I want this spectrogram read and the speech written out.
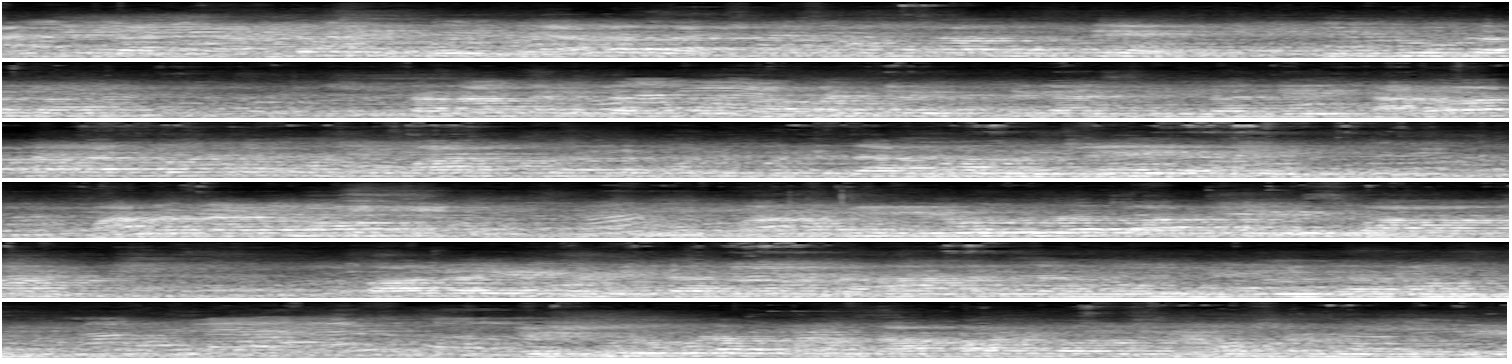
అంటే దానికి అర్థమైపోయి వేల లక్షల సంవత్సరాల ముందే హిందూ ధర్మం సనాతన ధర్మం ప్రపంచవ్యాప్తిగా చెందింది తర్వాత తర్వాత కొన్ని మార్పుల వల్ల కొన్ని కొన్ని ధర్మాలు వచ్చాయి కానీ మన ధర్మం మనం ఈ రోజు కూడా భారతీయ ఫాలో అయ్యేటువంటి ధర్మం సనాతన ధర్మం హిందూ ధర్మం ఎప్పుడు కూడా మనం కాపాడుకోవాల్సిన అవసరం ఉంటుంది.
